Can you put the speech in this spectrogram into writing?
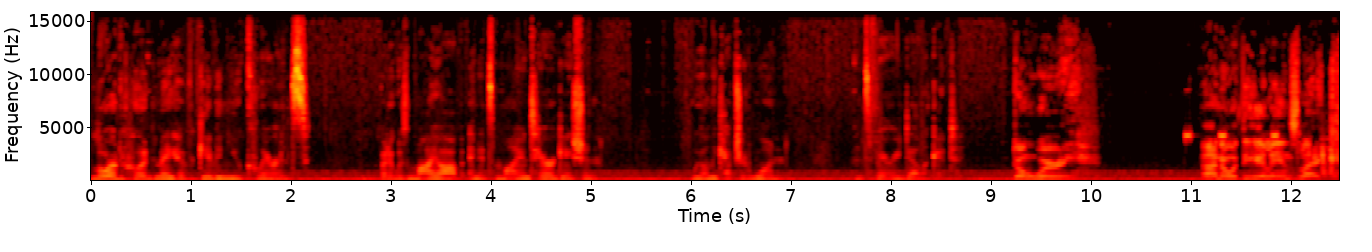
Lord Hood may have given you clearance, but it was my op and it's my interrogation. We only captured one. It's very delicate. Don't worry. I know what the alien's like.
